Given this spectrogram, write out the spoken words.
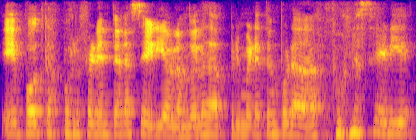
eh, podcast pues referente a la serie, hablando de la primera temporada, fue una serie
